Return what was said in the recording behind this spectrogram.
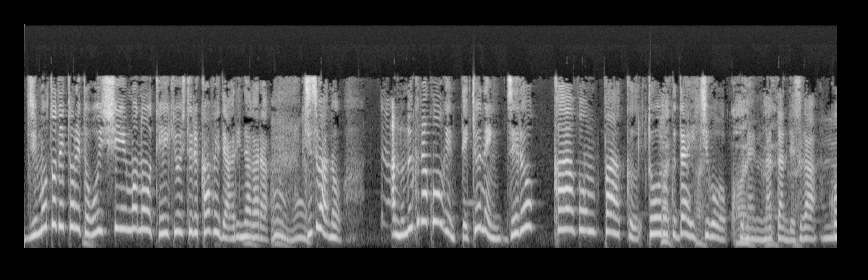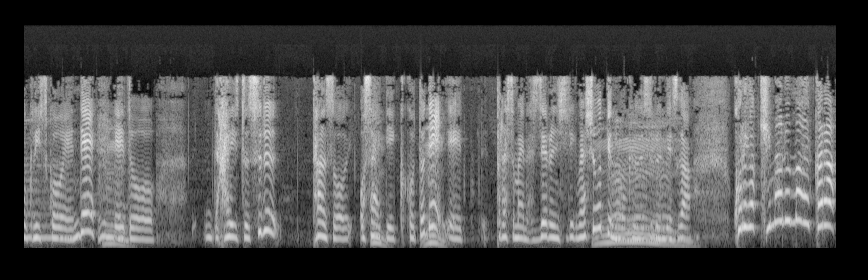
地元で採れた美味しいものを提供しているカフェでありながら、実はあの、あの、ぬくら高原って去年ゼロカーボンパーク登録第1号国内になったんですが、国立公園で、えっと、排出する炭素を抑えていくことで、えープラスマイナスゼロにしていきましょうっていうのを目標にするんですが、これが決まる前から、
